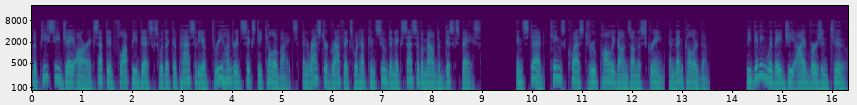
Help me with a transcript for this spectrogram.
The PC-JR accepted floppy disks with a capacity of 360 kilobytes, and raster graphics would have consumed an excessive amount of disk space. Instead, King's Quest drew polygons on the screen, and then colored them. Beginning with AGI version 2,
